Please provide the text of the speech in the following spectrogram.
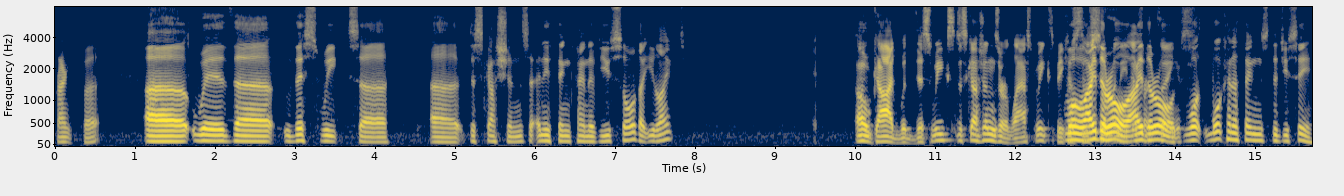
Frankfurt. Uh, with uh, this week's uh, uh, discussions, anything kind of you saw that you liked? Oh God, with this week's discussions or last week's? Because well, so either many or, either different or. things. What what kind of things did you see?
